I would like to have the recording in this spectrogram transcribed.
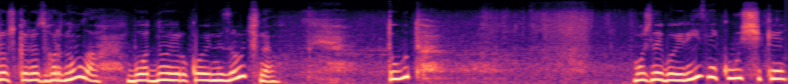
Трошки розгорнула, бо одною рукою незручно. Тут, можливо, і різні кущики.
